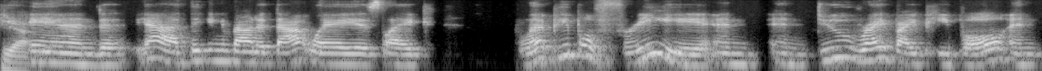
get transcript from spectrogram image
Yeah. And yeah, thinking about it that way is like, let people free and and do right by people and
